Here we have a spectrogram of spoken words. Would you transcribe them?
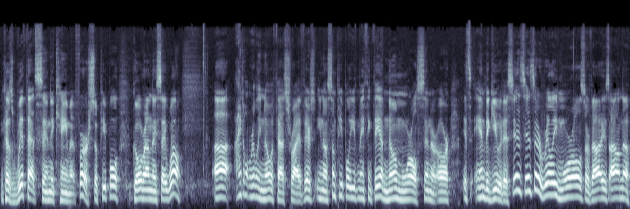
because with that sin it came at first. So people go around and they say, well, uh, I don't really know if that's right. There's, you know, some people you may think they have no moral sin or, or it's ambiguous. Is, is there really morals or values? I don't know.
